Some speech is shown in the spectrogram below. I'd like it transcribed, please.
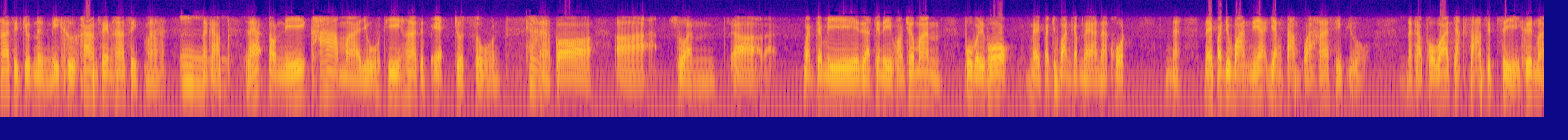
ห้าสิบจุดหนึ่งนี่คือข้ามเส้นห้าสิบมานะครับ และตอนนี้ข้ามมาอยู่ที่ห้าสิบเอ็ดจุดศูนย์ก็ส่วน มันจะมีดัชนีความเชื่อมั่น ผู้บริโภคในปัจจุบันกับในอนาคตนะในปัจจุบันนี้ยังต่ำกว่าห้าสิบอยู่นะครับ เพราะว่าจากสามสิบสี่ขึ้นมา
